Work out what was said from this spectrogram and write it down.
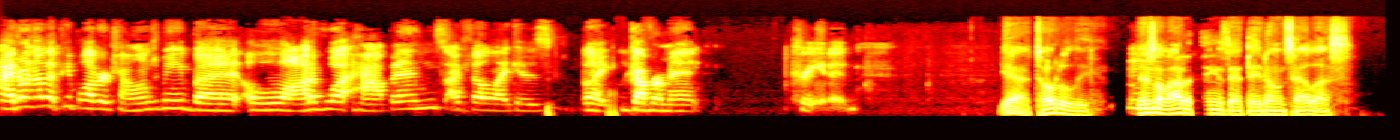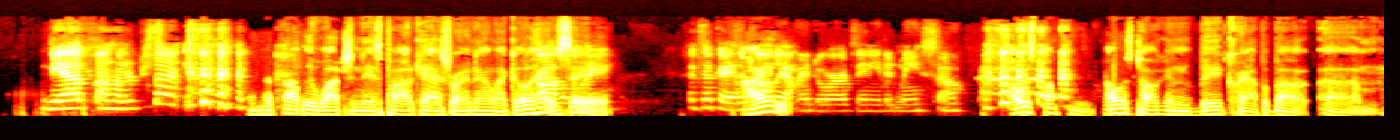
I don't know that people ever challenge me, but a lot of what happens, I feel like, is like government created. Yeah, totally. Mm-hmm. There's a mm-hmm. lot of things that they don't tell us. Yep, hundred percent. And they're probably watching this podcast right now. Like, go ahead, probably. say it. It's okay. They're probably I, at my door if they needed me. So I was talking. I was talking big crap about um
